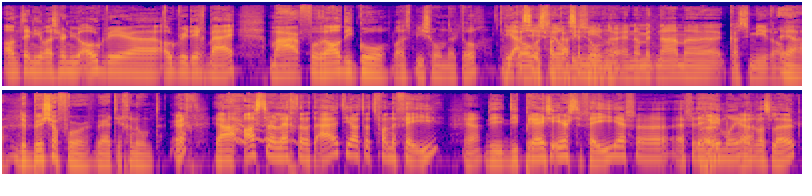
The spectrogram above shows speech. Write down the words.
Anthony was er nu ook weer, eh, ook weer dichtbij. Maar vooral die goal was bijzonder, toch? Die, Die goal assist was van heel Casemiro. bijzonder. En dan met name Casemiro. Ja, de buschauffeur werd hij genoemd. Echt? Ja, Aster legde dat uit. Die had het van de VI. Ja. Die, die prees eerst de VI even, even de Leuk, hemel in. ja. Dat was leuk.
